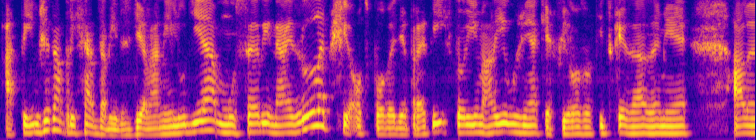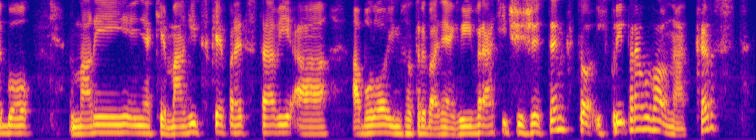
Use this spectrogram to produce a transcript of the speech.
a tým, že tam prichádzali vzdelaní ľudia, museli nájsť lepšie odpovede pre tých, ktorí mali už nejaké filozofické zázemie alebo mali nejaké magické predstavy a, a bolo im to treba nejak vyvrátiť. Čiže ten, kto ich pripravoval na krst,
